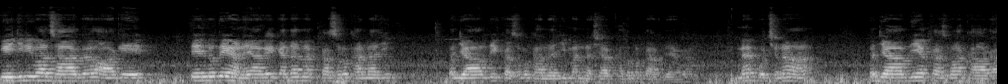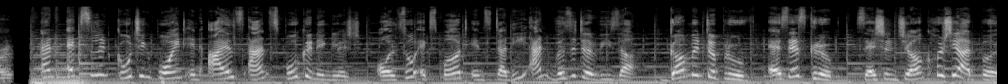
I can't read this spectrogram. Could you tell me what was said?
ਕੇਜਰੀਵਾਲ ਸਾਹਿਬ ਆ ਕੇ ਤੇ ਲੁਧਿਆਣੇ ਆ ਕੇ ਕਹਿੰਦਾ ਮੈਂ ਕਸਮ ਖਾਨਾ ਜੀ ਪੰਜਾਬ ਦੀ ਕਸਮ ਖਾਨਾ ਜੀ ਮੈਂ ਨਸ਼ਾ ਖਤਮ ਕਰ ਦਿਆਂਗਾ ਮੈਂ ਪੁੱਛਣਾ ਪੰਜਾਬ ਦੀਆਂ ਕਸਮਾਂ ਖਾ ਖਾ ਕੇ An excellent coaching point in IELTS and spoken English. Also expert in study and visitor visa. Government approved. SS Group. Session Chowk, Hoshiarpur.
